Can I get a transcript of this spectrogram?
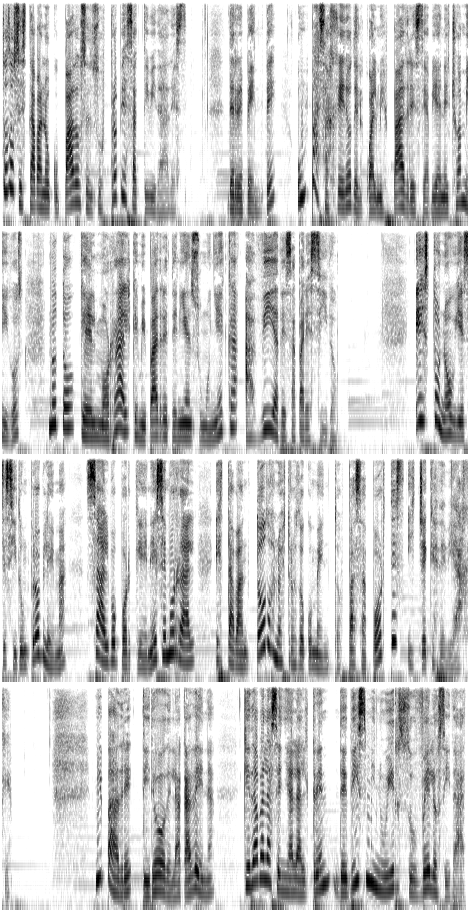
Todos estaban ocupados en sus propias actividades. De repente, un pasajero del cual mis padres se habían hecho amigos notó que el morral que mi padre tenía en su muñeca había desaparecido. Esto no hubiese sido un problema, salvo porque en ese morral estaban todos nuestros documentos, pasaportes y cheques de viaje. Mi padre tiró de la cadena que daba la señal al tren de disminuir su velocidad,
